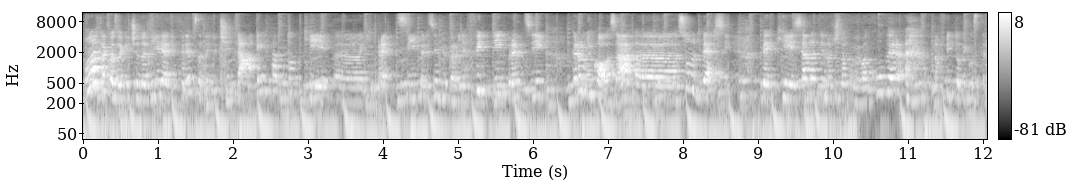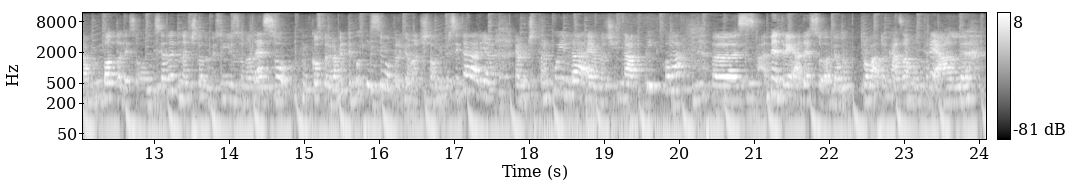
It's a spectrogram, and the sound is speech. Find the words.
Un'altra cosa che c'è da dire a differenza delle città è il fatto che eh, i prezzi, per esempio per gli affitti, i prezzi per ogni cosa eh, sono diversi, perché se andate in una città come Vancouver un affitto vi costerà un botto dei soldi, se andate in una città dove io sono adesso costa veramente pochissimo perché è una città universitaria, è una città tranquilla, è una città piccola, eh, mentre adesso abbiamo trovato casa a Montreal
